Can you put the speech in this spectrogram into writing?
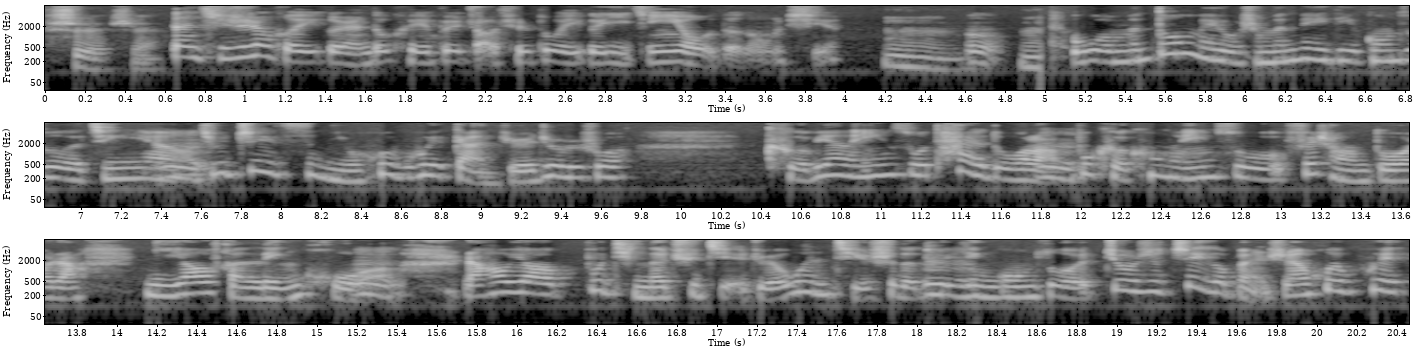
是是，但其实任何一个人都可以被找去做一个已经有的东西。嗯嗯嗯我们都没有什么内地工作的经验啊，嗯就这次你会不会感觉就是说？可变的因素太多了，嗯。不可控的因素非常多，然后你要很灵活，嗯。然后要不停的去解决问题式的推进工作，就是这个本身会不会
